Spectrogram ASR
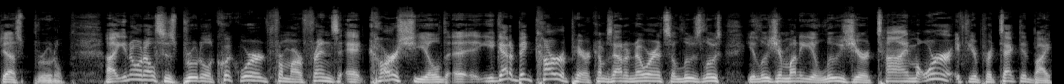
Just brutal. Uh, you know what else is brutal? A quick word from our friends at Car Shield. Uh, you got a big car repair comes out of nowhere. It's a lose lose. You lose your money, you lose your time. Or if you're protected by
